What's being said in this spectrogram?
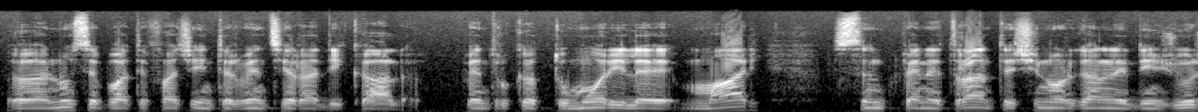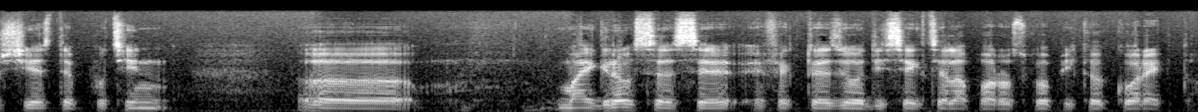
uh, nu se poate face intervenție radicală, pentru că tumorile mari sunt penetrante și în organele din jur și este puțin uh, mai greu să se efectueze o disecție laparoscopică corectă.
